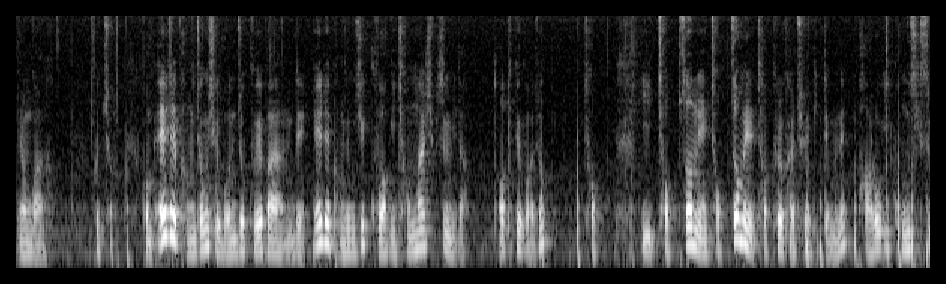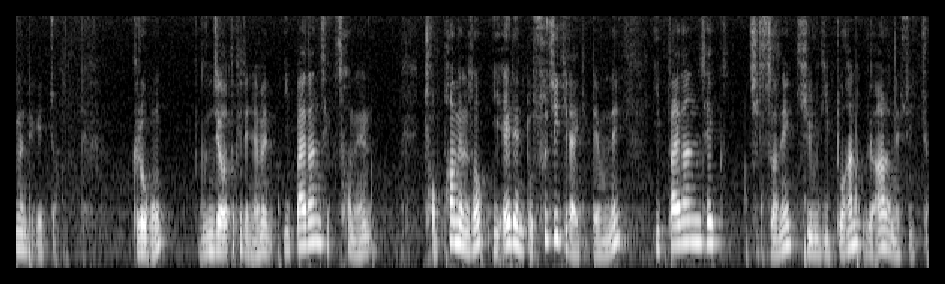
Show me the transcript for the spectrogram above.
이런 거 하나. 그렇죠. 그럼 L의 방정식을 먼저 구해봐야 하는데 L의 방정식 구하기 정말 쉽습니다. 어떻게 구하죠? 접, 이 접선의 접점의 좌표를 가르쳐줬기 때문에 바로 이 공식 쓰면 되겠죠. 그러고 문제가 어떻게 되냐면 이 빨간색 선은 접하면서 이 L은 또 수직이라 했기 때문에 이 빨간색 직선의 기울기 또한 우리가 알아낼 수 있죠.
